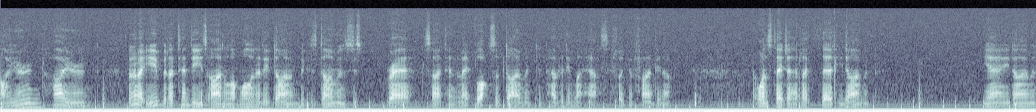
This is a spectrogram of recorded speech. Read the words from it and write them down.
Iron, iron. I don't know about you, but I tend to use iron a lot more than I do diamond because diamond's just rare, so I tend to make blocks of diamond and have it in my house if I can find enough. At one stage I had like 30 diamond. Yay, diamond.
